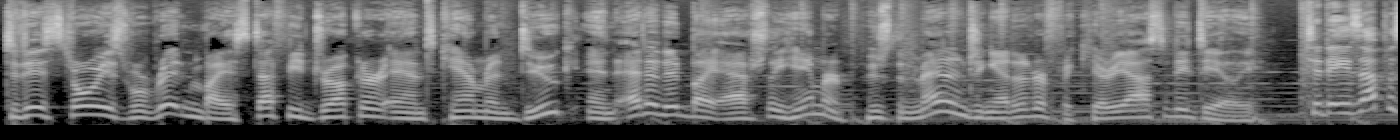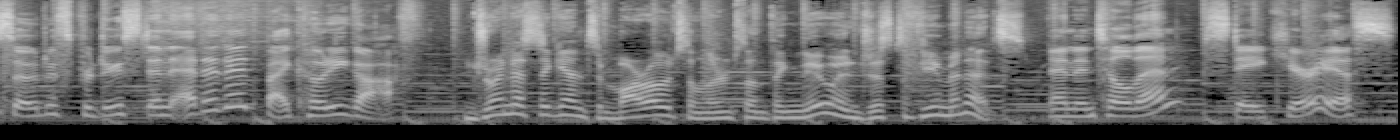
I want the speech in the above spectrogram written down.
Today's stories were written by Steffi Drucker and Cameron Duke and edited by Ashley Hamer, who's the managing editor for Curiosity Daily. Today's episode was produced and edited by Cody Gough. Join us again tomorrow to learn something new in just a few minutes. And until then, stay curious.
